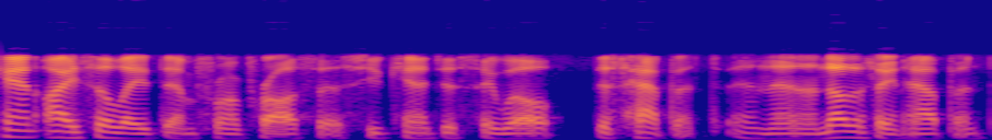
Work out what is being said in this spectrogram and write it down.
can't isolate them from a process. You can't just say, well, this happened, and then another thing happened.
